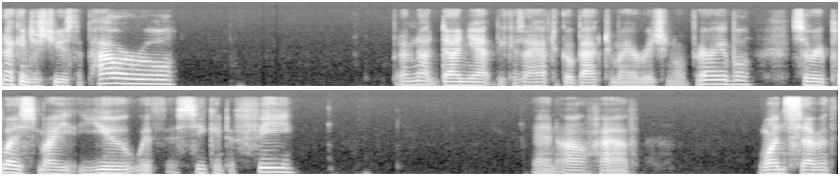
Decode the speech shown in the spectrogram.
And I can just use the power rule. But I'm not done yet because I have to go back to my original variable. So replace my u with secant of phi. And I'll have 1 seventh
